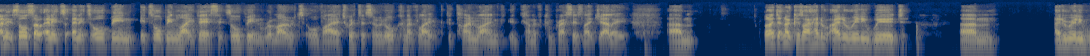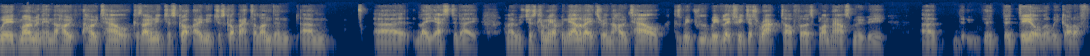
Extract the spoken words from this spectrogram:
and it's also and it's and it's all been it's all been like this. It's all been remote or via twitter. So it all kind of like the timeline it kind of compresses like jelly. Um but i don't know because i had i had a really weird um i had a really weird moment in the ho- hotel because i only just got i only just got back to london um uh late yesterday. And i was just coming up in the elevator in the hotel because we've we've literally just wrapped our first blumhouse movie uh the, the deal that we got off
